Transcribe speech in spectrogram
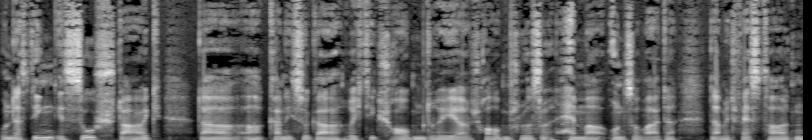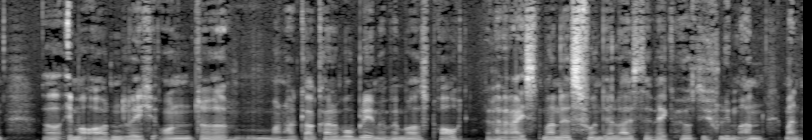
Und das Ding ist so stark, da kann ich sogar richtig Schraubendreher, Schraubenschlüssel, Hämmer und so weiter damit festhalten. Äh, immer ordentlich und äh, man hat gar keine Probleme. Wenn man es braucht, reißt man es von der Leiste weg, hört sich schlimm an. Man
